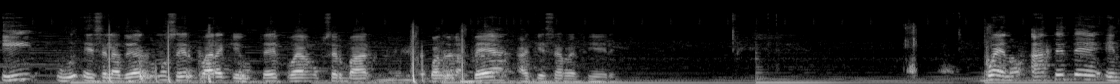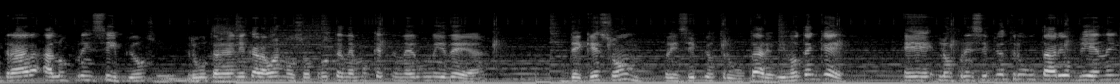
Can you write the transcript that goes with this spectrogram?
y eh, se las doy a conocer para que ustedes puedan observar cuando las vean a qué se refiere. Bueno, antes de entrar a los principios tributarios de Nicaragua, nosotros tenemos que tener una idea de qué son principios tributarios. Y noten que eh, los principios tributarios vienen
